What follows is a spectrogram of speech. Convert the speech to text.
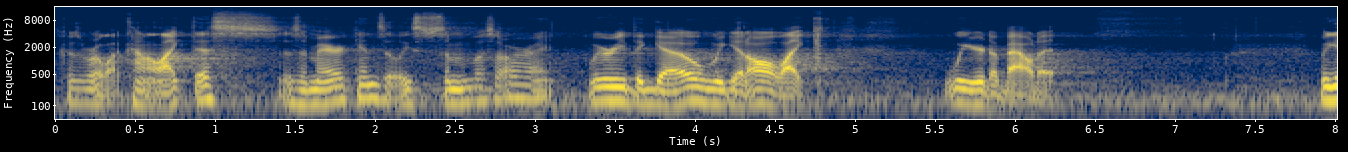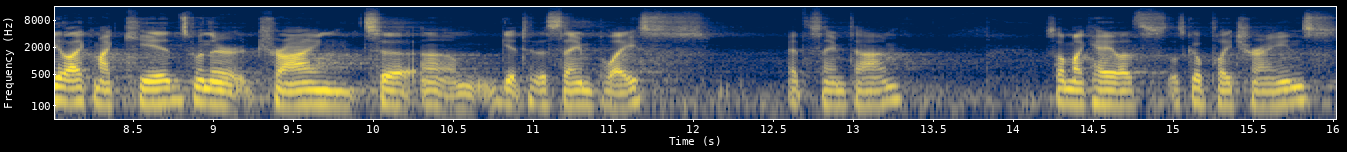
because we're like, kind of like this as Americans, at least some of us are, right? We read the go and we get all like weird about it. We get like my kids when they're trying to um, get to the same place at the same time. So I'm like, hey, let's, let's go play trains.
